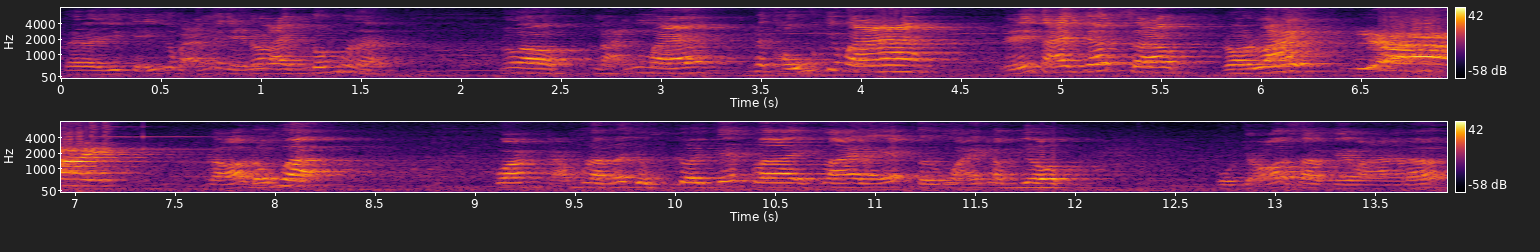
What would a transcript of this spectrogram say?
Đây là di chỉ các bạn cái gì nó lại cũng đúng rồi nè. Đúng không? Nặng mà cái thủ chứ ba. Để tay chết sao? Rồi like. Đó đúng rồi. Quan trọng là nó dùng cơ chế fly fly là ép từ ngoại trong vô. Cùi chỏ sao kệ bà đó.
